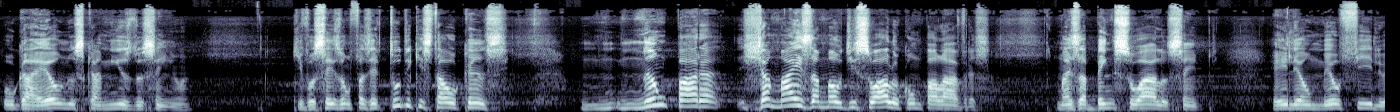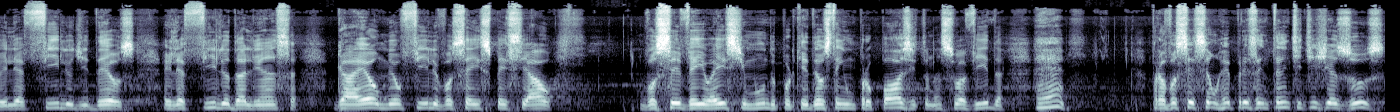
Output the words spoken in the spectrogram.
o Gael nos caminhos do Senhor. Que vocês vão fazer tudo que está ao alcance, não para jamais amaldiçoá-lo com palavras, mas abençoá-lo sempre. Ele é o meu filho, ele é filho de Deus, ele é filho da aliança. Gael, meu filho, você é especial. Você veio a este mundo porque Deus tem um propósito na sua vida. É, para você ser um representante de Jesus,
